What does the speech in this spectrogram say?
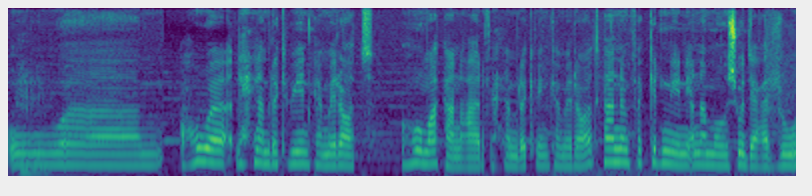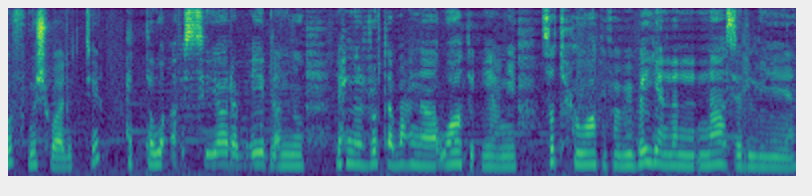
وهو نحن مركبين كاميرات. وهو ما كان عارف إحنا مركبين كاميرات. كان مفكرني إني أنا موجودة على الروف مش والدتي. حتى وقف السيارة بعيد لأنه نحن الروف تبعنا واطي يعني سطحه واطي فبيبين للناس اللي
